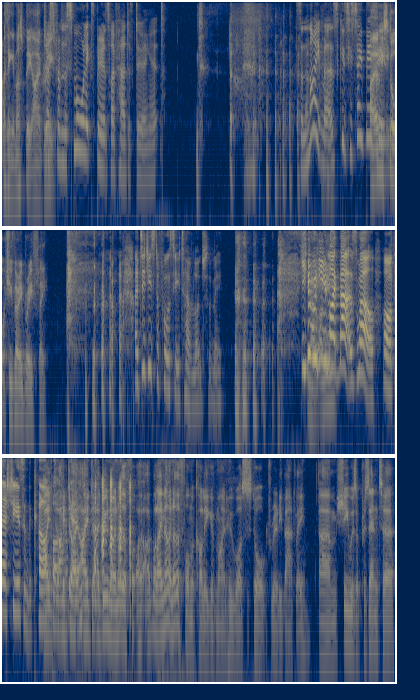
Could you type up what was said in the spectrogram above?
I think it must be. I agree. Just from the small experience I've had of doing it. It's a nightmare because you're so busy. I only stalked you very briefly. I did used to force you to have lunch with me. you No, were I you mean- like that as well? Oh, there she is in the car I, park I, again. I, I, I do know another. I- Well, I know another former colleague of mine who was stalked really badly. Um, she was a presenter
